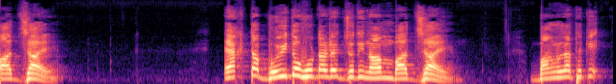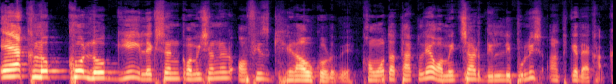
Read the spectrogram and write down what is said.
বাদ যায়, একটা বৈধ ভোটারের যদি নাম বাদ যায় বাংলা থেকে এক লক্ষ লোক গিয়ে ইলেকশন কমিশনের অফিস ঘেরাও করবে। ক্ষমতা থাকলে অমিত শাহ দিল্লি পুলিশ আটকে দেখাক।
